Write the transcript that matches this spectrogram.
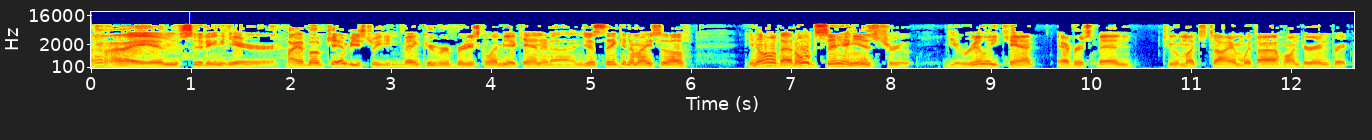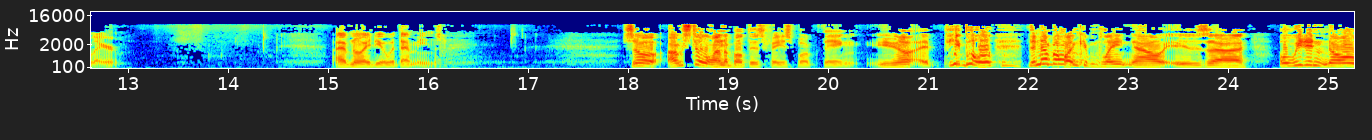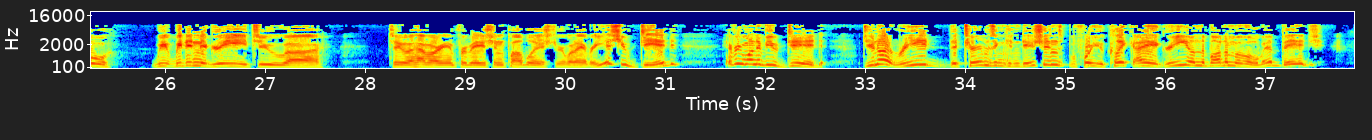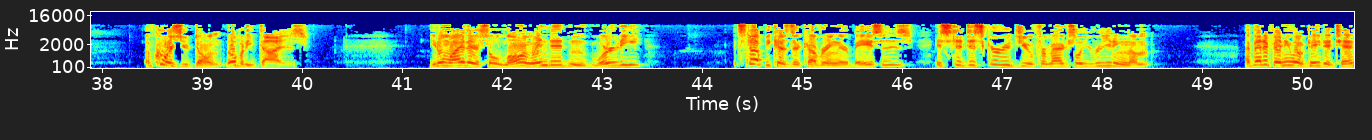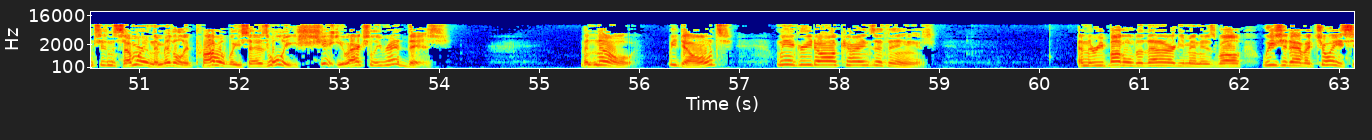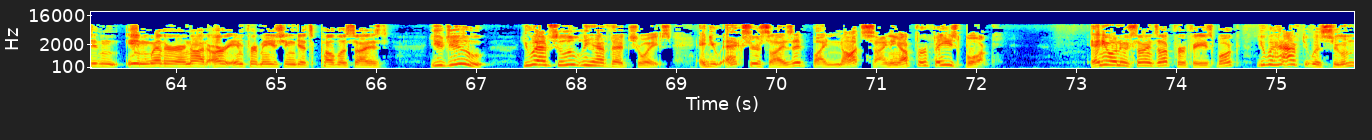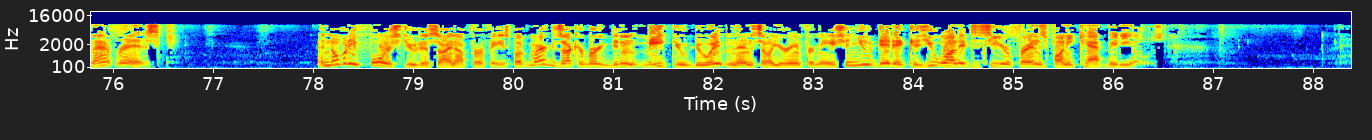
I am sitting here high above Cambie Street in Vancouver, British Columbia, Canada, and just thinking to myself, you know, that old saying is true. You really can't ever spend too much time with a hunter and bricklayer. I have no idea what that means. So I'm still on about this Facebook thing. You know, people. The number one complaint now is, uh, oh, we didn't know, we we didn't agree to uh, to have our information published or whatever. Yes, you did. Every one of you did. Do you not read the terms and conditions before you click I agree on the bottom of a web page? Of course you don't. Nobody does. You know why they're so long-winded and wordy? It's not because they're covering their bases. It's to discourage you from actually reading them. I bet if anyone paid attention, somewhere in the middle it probably says, holy shit, you actually read this. But no, we don't. We agree to all kinds of things. And the rebuttal to that argument is, well, we should have a choice in, in whether or not our information gets publicized. You do. You absolutely have that choice. And you exercise it by not signing up for Facebook. Anyone who signs up for Facebook, you have to assume that risk. And nobody forced you to sign up for Facebook. Mark Zuckerberg didn't make you do it and then sell your information. You did it because you wanted to see your friends' funny cat videos.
